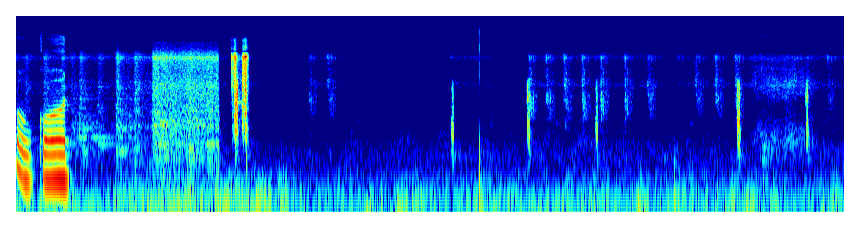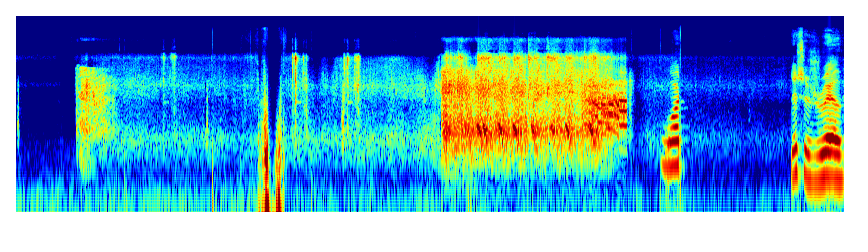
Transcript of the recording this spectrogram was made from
Oh god. What? This is real.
